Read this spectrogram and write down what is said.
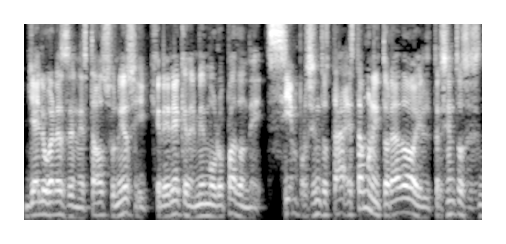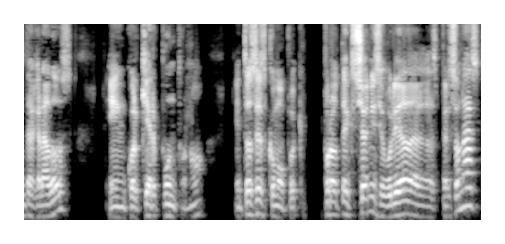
Ya hay lugares en Estados Unidos y creería que en el mismo Europa donde 100% está, está monitoreado el 360 grados en cualquier punto, ¿no? Entonces, como protección y seguridad de las personas,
